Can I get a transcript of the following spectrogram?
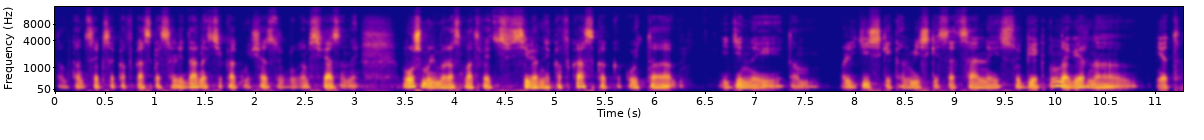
там концепция кавказской солидарности, как мы сейчас друг с другом связаны. Можем ли мы рассматривать Северный Кавказ как какой-то единый там политический, экономический, социальный субъект? Ну, наверное, нет.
